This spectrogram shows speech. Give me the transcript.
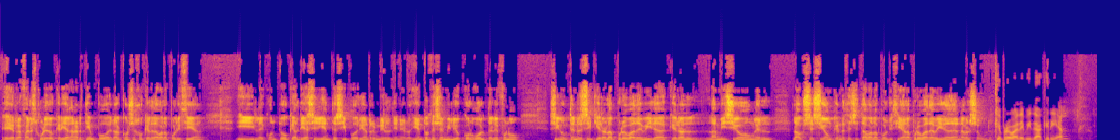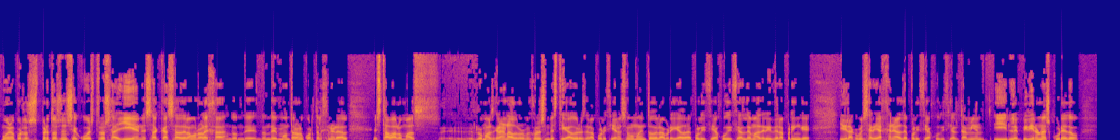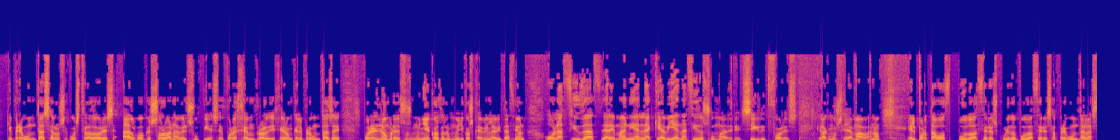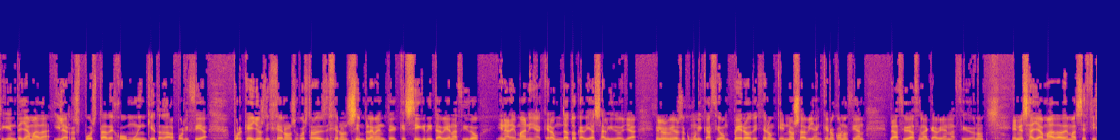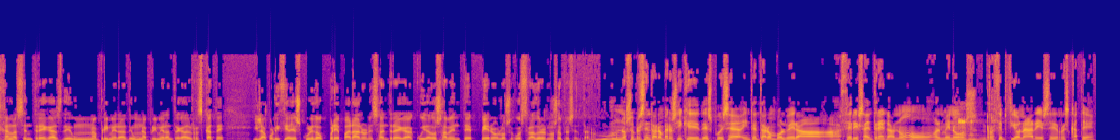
Eh, Rafael Escuredo quería ganar tiempo, era el consejo que le daba la policía, y le contó que al día siguiente sí podrían reunir el dinero. Y entonces Emilio colgó el teléfono sin obtener siquiera la prueba de vida, que era la misión, el, la obsesión que necesitaba la policía, la prueba de vida de Anabel Segura. ¿Qué prueba de vida querían? Bueno, pues los expertos en secuestros allí en esa casa de la Moraleja, donde, donde montaron el cuartel general, estaba lo más, eh, lo más granado, los mejores investigadores de la policía en ese momento, de la Brigada de Policía Judicial de Madrid, de la Pringue y de la Comisaría General de Policía Judicial también. Y le pidieron a Escuredo que preguntase a los secuestradores algo que solo Anabel supiese. Por ejemplo, le dijeron que le preguntase por el nombre de sus muñecos, de los muñecos que había en la habitación, o la ciudad de Alemania en la que había nacido su madre, Sigrid Foles, que era como se llamaba, ¿no? El portavoz pudo hacer, Escuredo pudo hacer esa pregunta en la siguiente llamada y la respuesta dejó muy inquieta a la policía, porque ellos dijeron, los secuestradores dijeron simplemente que Sigrid había nacido en Alemania, que era un dato que había salido ya en los medios de comunicación, pero dijeron que no sabían, que no conocían la ciudad en la que había nacido. ¿no? En esa llamada, además, se fijan las entregas de una primera, de una primera entrega del rescate y la policía y Escuredo prepararon esa entrega cuidadosamente, pero los secuestradores no se presentaron. No se presentaron, pero sí que después eh, intentaron volver a, hacer esa entrega, ¿no? O al menos recepcionar ese rescate.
